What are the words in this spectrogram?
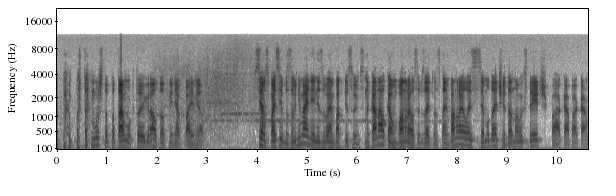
потому что потому. Кто играл, тот меня поймет. Всем спасибо за внимание. Не забываем подписываемся на канал. Кому понравилось, обязательно ставим понравилось. Всем удачи и до новых встреч. Пока-пока.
